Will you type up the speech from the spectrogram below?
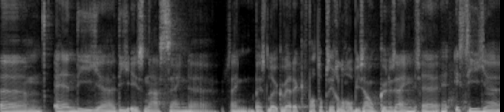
Ehm, en die, eh, die is naast zijn, eh, zijn best leuke werk, wat op zich een hobby zou kunnen zijn, eh, is die, eh,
